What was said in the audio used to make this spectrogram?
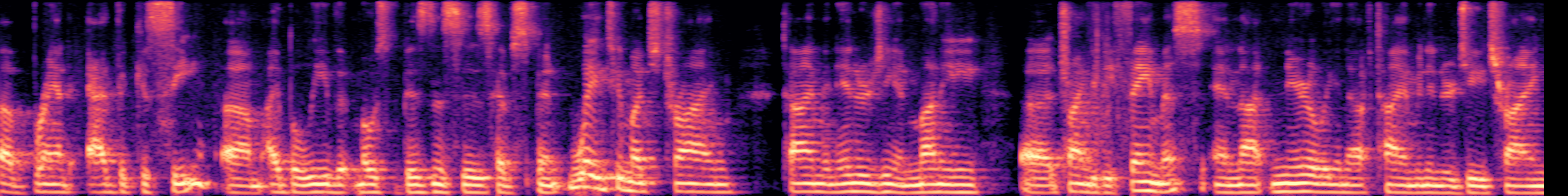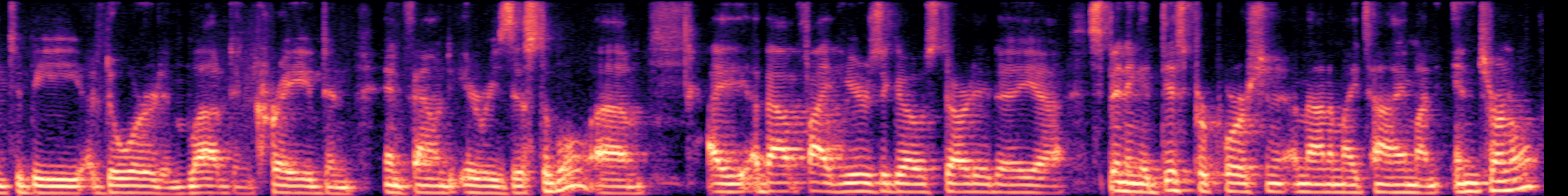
of brand advocacy. Um, I believe that most businesses have spent way too much time, time and energy and money uh, trying to be famous and not nearly enough time and energy trying to be adored and loved and craved and, and found irresistible. Um, I, about five years ago, started a, uh, spending a disproportionate amount of my time on internal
